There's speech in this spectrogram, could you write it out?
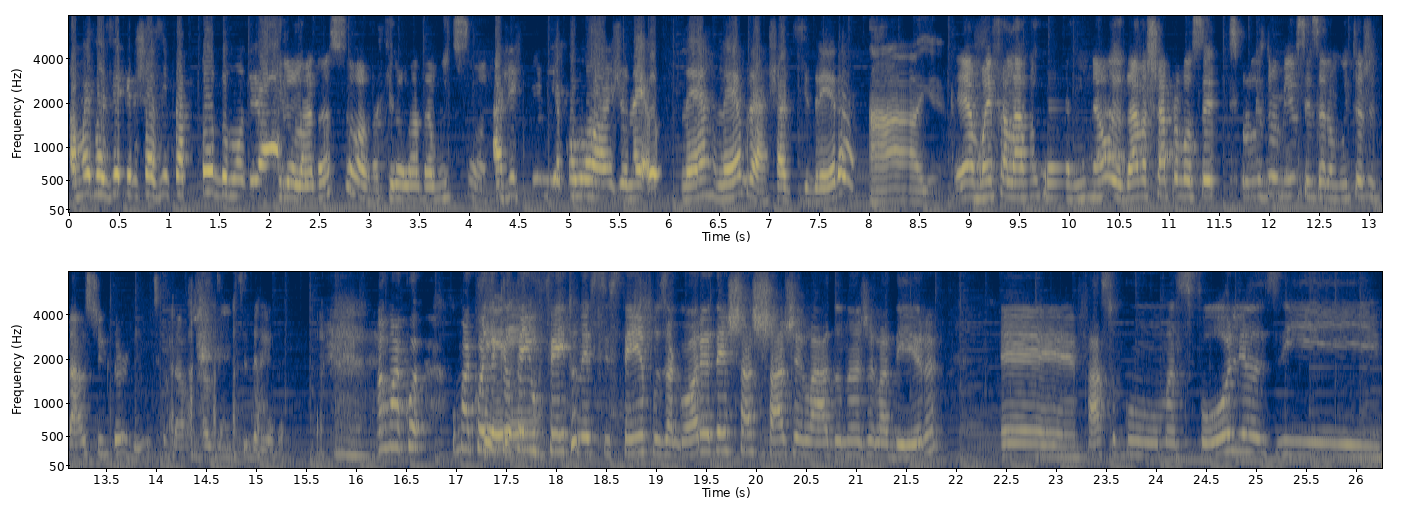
A mãe fazia aquele chazinho para todo mundo. Aquilo lá dá sono, aquilo lá dá muito sono. A gente dormia como anjo, né? né? Lembra? Chá de cidreira? Ah, yeah. é. A mãe falava para mim, não, eu dava chá para vocês, para vocês dormir. Vocês eram muito agitados, tinha que dormir. Eu dava chazinho de cidreira. Uma, co uma coisa que eu tenho feito nesses tempos agora é deixar chá gelado na geladeira. É, faço com umas folhas e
